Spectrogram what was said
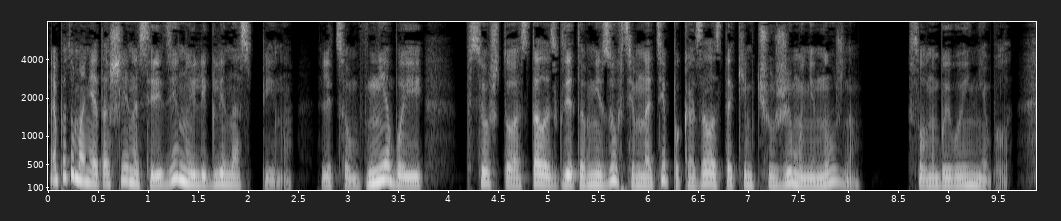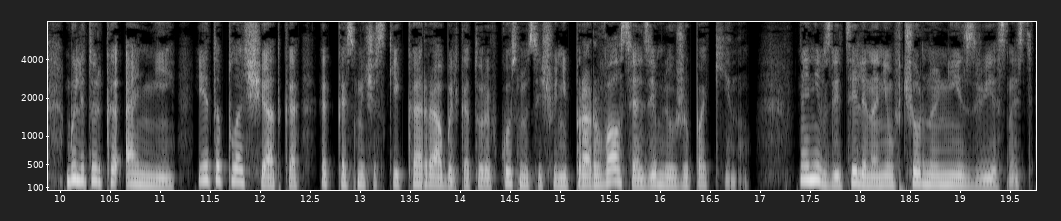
А потом они отошли на середину и легли на спину, лицом в небо, и все, что осталось где-то внизу в темноте, показалось таким чужим и ненужным словно бы его и не было. Были только они, и эта площадка, как космический корабль, который в космос еще не прорвался, а Землю уже покинул. И они взлетели на нем в черную неизвестность.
